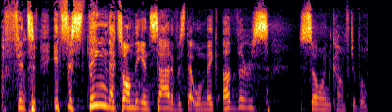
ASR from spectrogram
offensive, it's this thing that's on the inside of us that will make others so uncomfortable.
